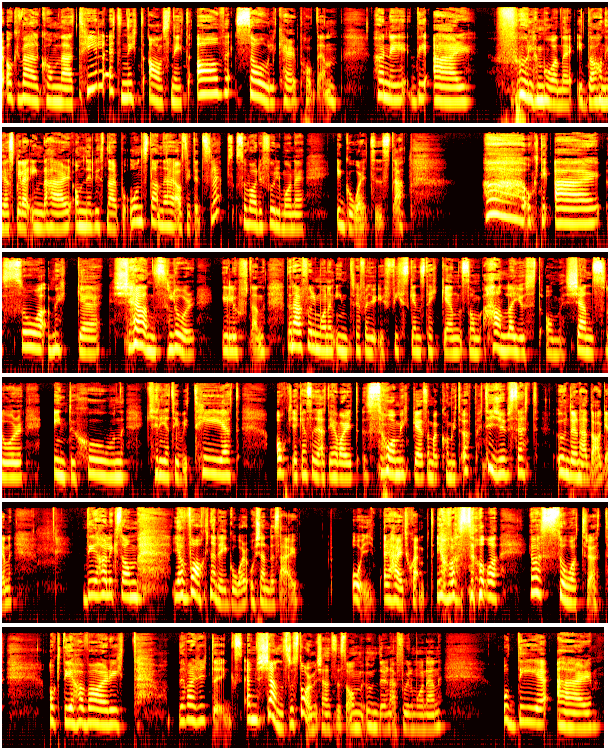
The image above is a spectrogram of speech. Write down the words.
Er och välkomna till ett nytt avsnitt av Soulcare-podden. Hörni, det är fullmåne idag när jag spelar in det här. Om ni lyssnar på onsdag när det här avsnittet släpps så var det fullmåne igår tisdag. Och det är så mycket känslor i luften. Den här fullmånen inträffar ju i fiskens tecken som handlar just om känslor, intuition, kreativitet och jag kan säga att det har varit så mycket som har kommit upp till ljuset under den här dagen. Det har liksom, jag vaknade igår och kände så här, oj, är det här ett skämt? Jag var så, jag var så trött. Och det har varit, det har varit en känslostorm känns det som under den här fullmånen. Och det är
